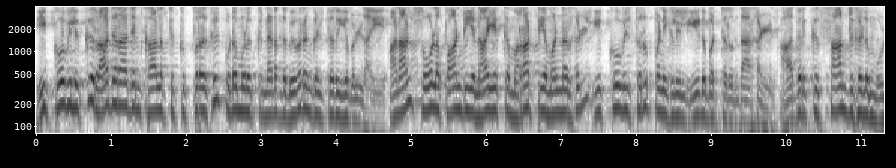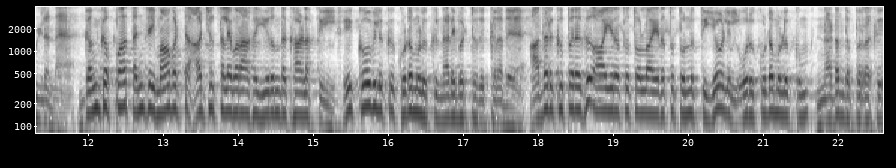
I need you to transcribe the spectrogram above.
இக்கோவிலுக்கு ராஜராஜன் காலத்துக்கு பிறகு குடமுழுக்கு நடந்த விவரங்கள் தெரியவில்லை. ஆனால் சோழ பாண்டிய நாயக்க மராட்டிய மன்னர்கள் இக்கோவில் திருப்பணிகளில் ஈடுபட்டிருந்தார்கள். அதற்கு சான்றுகளும் உள்ளன. கங்கப்பா தஞ்சை மாவட்ட ஆட்சித்தலைவராக இருந்த காலத்தில் இக்கோவிலுக்கு குடமுழுக்கு நடைபெற்றிருக்கிறது. அதற்கு பிறகு ஆயிரத்து தொள்ளாயிரத்து தொண்ணூத்தி ஏழில் ஒரு குடமுழுக்கு குடமுழுக்கும் நடந்த பிறகு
